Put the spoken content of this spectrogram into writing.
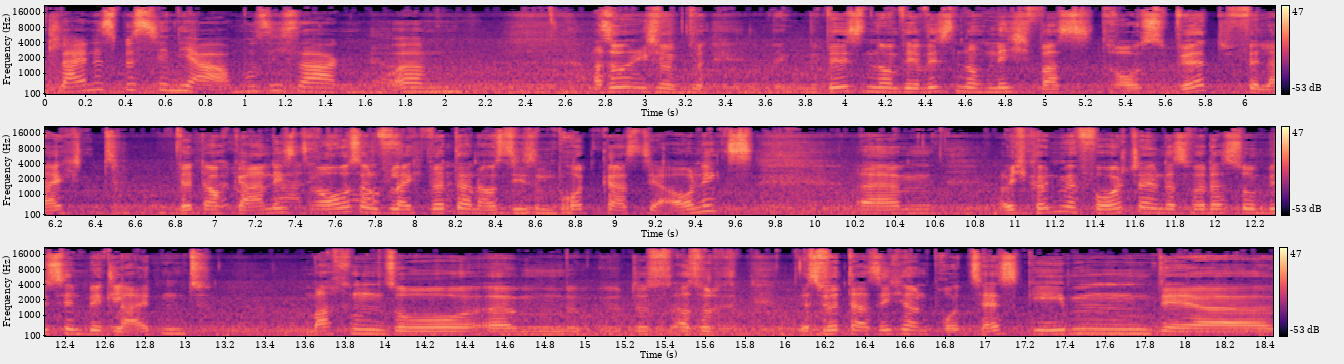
Kleines bisschen ja, muss ich sagen. Ähm, Also ich, wir, wissen noch, wir wissen noch nicht, was draus wird. Vielleicht wird auch gar nichts draus und vielleicht wird dann aus diesem Podcast ja auch nichts. Ähm, aber ich könnte mir vorstellen, dass wir das so ein bisschen begleitend machen. So, ähm, das, also es wird da sicher einen Prozess geben, der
